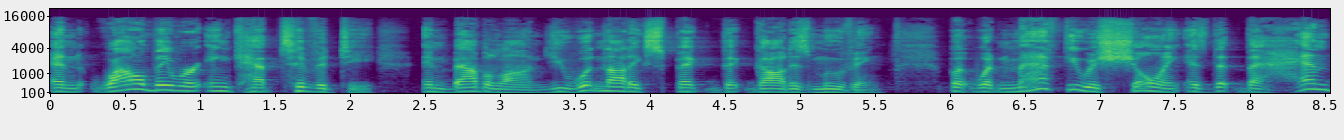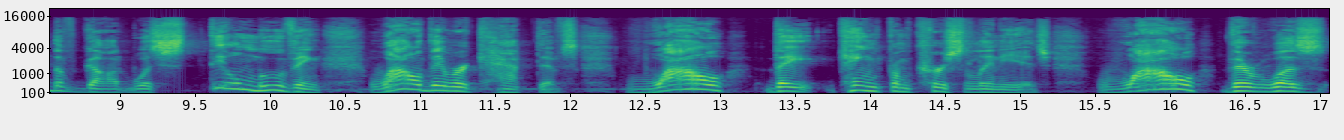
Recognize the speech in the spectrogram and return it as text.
And while they were in captivity in Babylon, you would not expect that God is moving. But what Matthew is showing is that the hand of God was still moving while they were captives, while they came from cursed lineage, while there was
